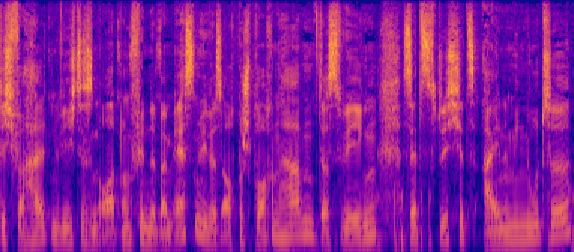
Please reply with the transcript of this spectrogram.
dich verhalten, wie ich das in Ordnung finde beim Essen, wie wir es auch besprochen haben. Deswegen setzt du dich jetzt eine Minute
